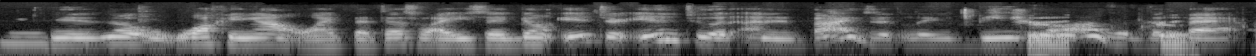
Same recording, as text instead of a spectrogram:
there's no walking out like that. That's why he said, don't enter into it unadvisedly because True. of the True. fact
